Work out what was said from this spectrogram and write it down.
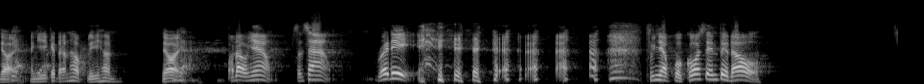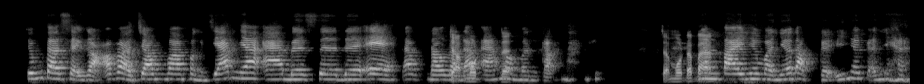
Rồi dạ, anh nghĩ dạ. cái đánh hợp lý hơn. Rồi dạ. bắt đầu nha. Sẵn sàng. Ready. Thu nhập của coach đến từ đâu? Chúng ta sẽ gõ vào trong uh, phần chat nha A B C D E. Đâu, đâu là Chọn đáp án mà mình cảm thấy chọn một đáp án. nhanh tay nhưng mà nhớ đọc kỹ nha cả nhà.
